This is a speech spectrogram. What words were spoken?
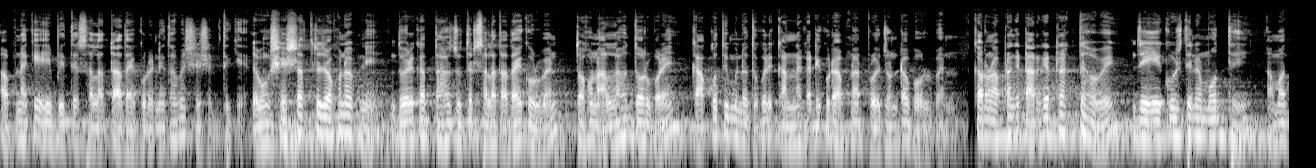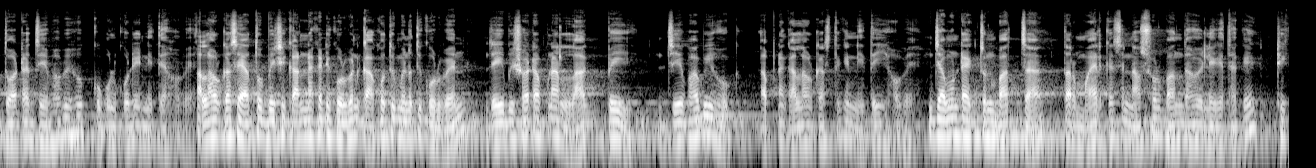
আপনাকে এই বেতের সালাদটা আদায় করে নিতে হবে শেষের দিকে এবং শেষ রাত্রে যখন আপনি দই তাহাজুতের সালাত আদায় করবেন, তখন আল্লাহর দরবারে কাকতি মিনত করে, কান্নাকাটি করে আপনার প্রয়োজনটা বলবেন। কারণ আপনাকে টার্গেট রাখতে হবে যে একুশ দিনের মধ্যেই আমার দোয়াটা যেভাবে হোক কবুল করে নিতে হবে। আল্লাহর কাছে এত বেশি কান্নাকাটি করবেন, কাকতি মিনতি করবেন, যে এই বিষয়টা আপনার লাগবেই। যেভাবেই হোক, আপনাকে আল্লাহর কাছ থেকে নিতেই হবে। যেমনটা একজন বাচ্চা তার মায়ের কাছে নাসর বান্ধা হয়ে লেগে থাকে, ঠিক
